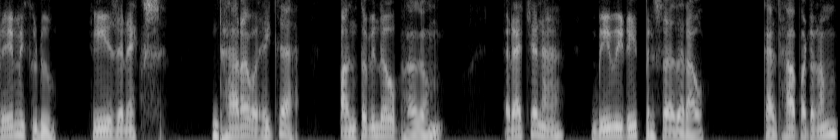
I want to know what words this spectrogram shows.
ప్రేమికుడు. హీజనెక్స్ ధారావాహిక పంతొమ్మిదవ భాగం. రచన బివిడి ప్రసాదరావు. కథాపఠనం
